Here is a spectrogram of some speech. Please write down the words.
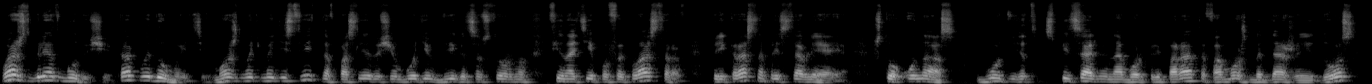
Ваш взгляд в будущее. Как вы думаете, может быть мы действительно в последующем будем двигаться в сторону фенотипов и кластеров, прекрасно представляя, что у нас будет специальный набор препаратов, а может быть даже и доз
